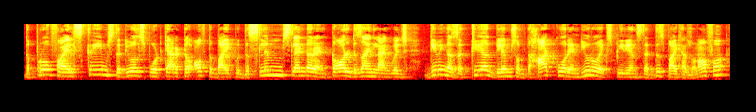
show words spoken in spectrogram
The profile screams the dual sport character of the bike with the slim, slender and tall design language giving us a clear glimpse of the hardcore enduro experience that this bike has on offer.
